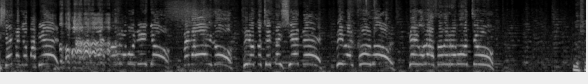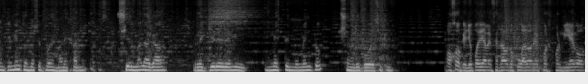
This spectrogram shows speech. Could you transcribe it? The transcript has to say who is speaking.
Speaker 1: camiseta yo también! Ramonillo! ¡Me da algo! ¡Minuto 87! ¡Viva el fútbol! ¡Qué golazo de Ramón,
Speaker 2: Los sentimientos no se pueden manejar muchas veces. Si el Málaga requiere de mí en este momento, yo no le puedo decir que no.
Speaker 3: Ojo, que yo podía haber cerrado dos jugadores por, por mi ego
